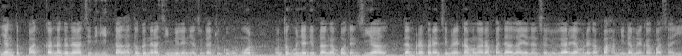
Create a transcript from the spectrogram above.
yang tepat karena generasi digital atau generasi milenial sudah cukup umur untuk menjadi pelanggan potensial dan preferensi mereka mengarah pada layanan seluler yang mereka pahami dan mereka kuasai.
